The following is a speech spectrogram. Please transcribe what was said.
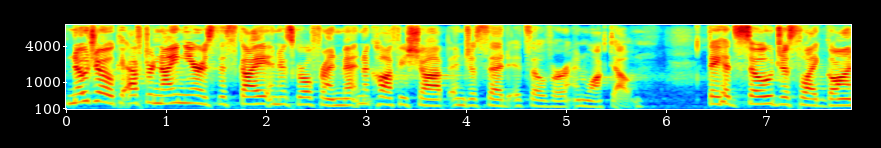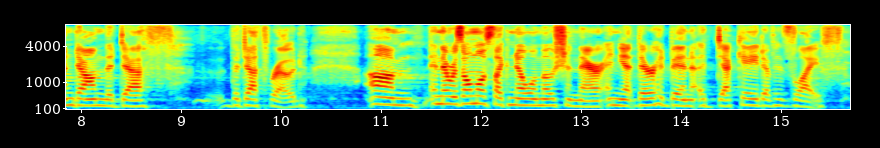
No joke, after nine years, this guy and his girlfriend met in a coffee shop and just said, It's over, and walked out. They had so just like gone down the death, the death road. Um, and there was almost like no emotion there, and yet there had been a decade of his life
